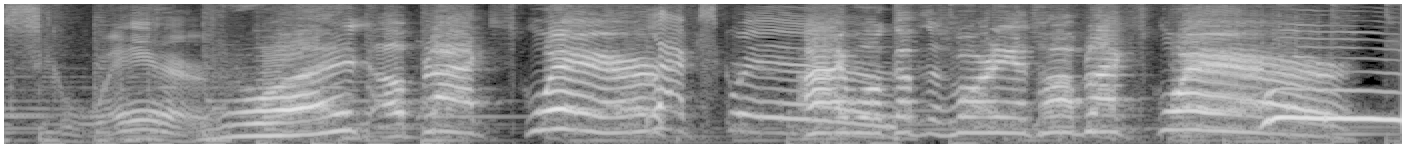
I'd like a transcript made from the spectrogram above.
square. What? A black square? Black square. I woke up this morning and saw a black square. Woo!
